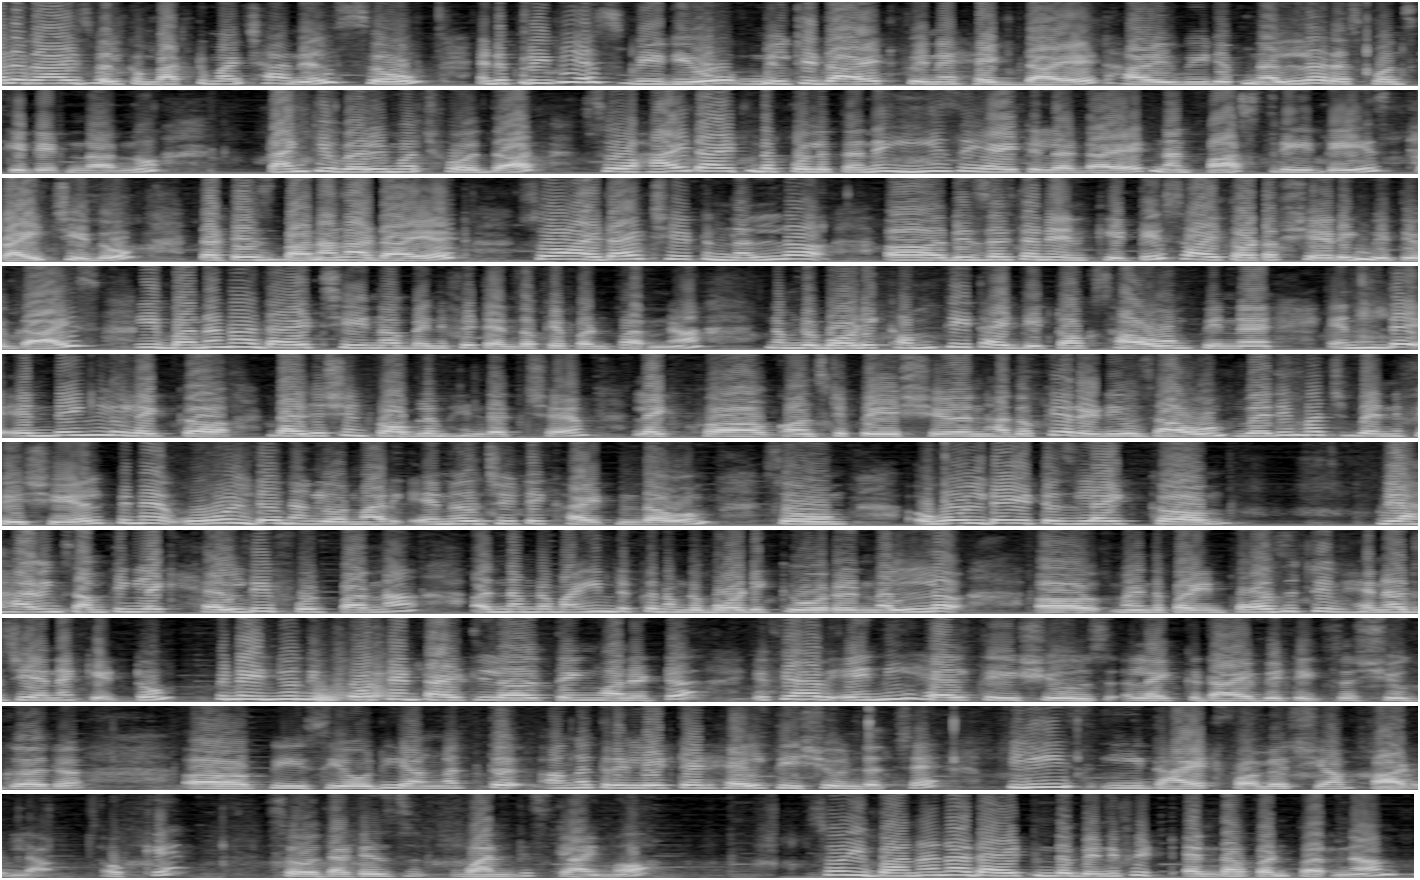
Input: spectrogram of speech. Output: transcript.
Hello guys, welcome back to my channel. So, in the previous video, military diet, പിന്നെ Hague diet high വീഡിയോക്ക് നല്ല response കിട്ടിയിട്ടുണ്ടായിരുന്നു thank you very much for that So high ಡಯಟ್ನ പോലെ തന്നെ easy ആയിട്ടുള്ള diet ഞാൻ past three days try ചെയ്തു. That is banana diet so ആ ഡയറ്റ് ചെയ്തിട്ട് നല്ല റിസൾട്ട് തന്നെ എനിക്ക് കിട്ടി. So I thought of sharing with you guys ഈ ബനാന ഡയറ്റ് ചെയ്യുന്ന ബെനിഫിറ്റ് എന്തൊക്കെ പറഞ്ഞാൽ നമ്മുടെ ബോഡി കംപ്ലീറ്റ് ആയി ഡിറ്റോക്സ് ആവും. പിന്നെ എന്ത് എന്തെങ്കിലും ലൈക്ക് ഡൈജഷൻ പ്രോബ്ലം ഉണ്ടെച്ച് ലൈക്ക് കോൺസ്റ്റിപ്പേഷൻ അതൊക്കെ റെഡ്യൂസ് ആവും. വെരി മച്ച് ബെനിഫിഷ്യൽ പിന്നെ ഓൾ ഡേ ഞങ്ങൾ ഒരുമാതിരി എനർജറ്റിക് ആയിട്ടുണ്ടാവും. So whole day it is like we are having something like healthy food പറഞ്ഞാൽ അത് നമ്മുടെ മൈൻഡുക്ക് നമ്മുടെ ബോഡിക്ക് ഒരു നല്ല എന്താ പറയുക പോസിറ്റീവ് എനർജി തന്നെ കിട്ടും. പിന്നെ ഇനിയൊന്ന് ഇമ്പോർട്ടന്റ് ആയിട്ടുള്ള തിങ് വന്നിട്ട് if you have any health issues like diabetics sugar P C O D അങ്ങനത്തെ അങ്ങനത്തെ റിലേറ്റഡ് ഹെൽത്ത് ഇഷ്യൂ ഉണ്ടെച്ച് പ്ലീസ് ഈ ഡയറ്റ് ഫോളോ ചെയ്യാൻ പാടില്ല. Okay so that is one disclaimer So, this banana diet and the benefit end up and parna,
